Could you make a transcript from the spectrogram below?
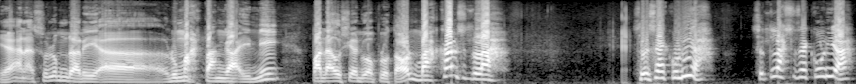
ya, anak sulung dari uh, rumah tangga ini pada usia 20 tahun, bahkan setelah selesai kuliah, setelah selesai kuliah,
